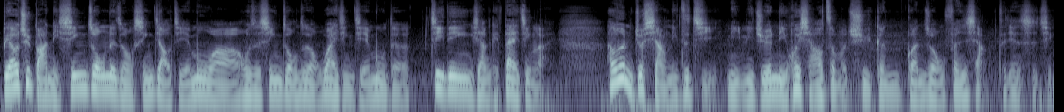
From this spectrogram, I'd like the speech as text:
不要去把你心中那种行脚节目啊，或者心中这种外景节目的既定印象给带进来。他说，你就想你自己，你你觉得你会想要怎么去跟观众分享这件事情？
